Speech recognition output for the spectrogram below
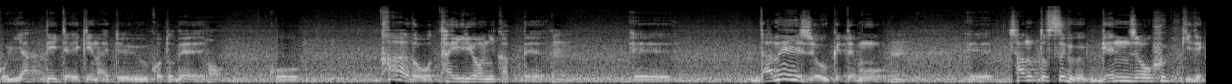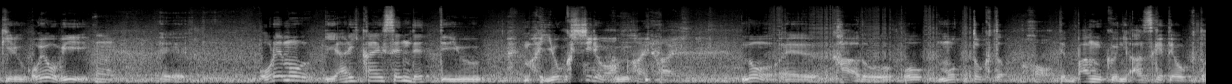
こうやっていてはいけないということでこうカードを大量に買って、えーダメージを受けても、うん。えーちゃんとすぐ現状復帰できるおよび、えー俺もやり返せんでっていう、まあ、抑止力の、えーカードを持っとくと。でバンクに預けておくと。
